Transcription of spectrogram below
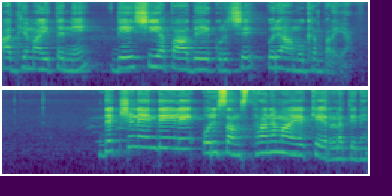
ആദ്യമായി തന്നെ ദേശീയ പാതയെക്കുറിച്ച് ഒരു ആമുഖം പറയാം. ദക്ഷിണേന്ത്യയിലെ ഒരു സംസ്ഥാനമായ കേരളത്തിന്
